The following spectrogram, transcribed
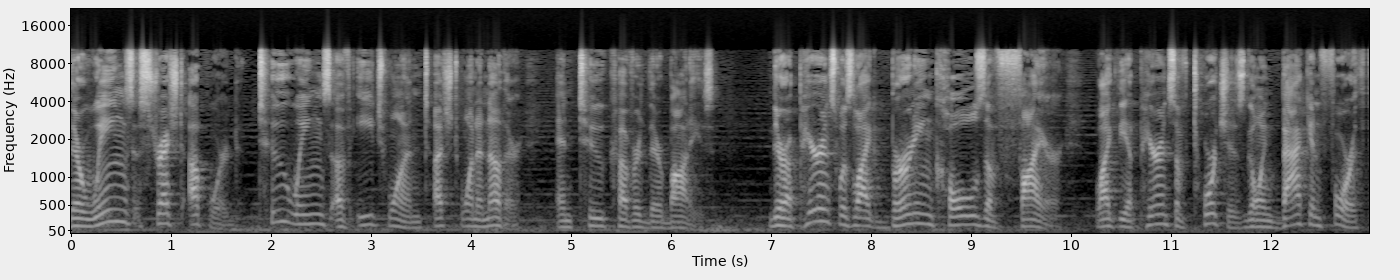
Their wings stretched upward, two wings of each one touched one another and two covered their bodies. Their appearance was like burning coals of fire, like the appearance of torches going back and forth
